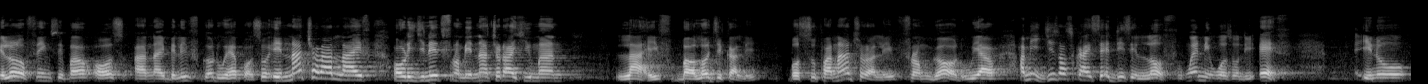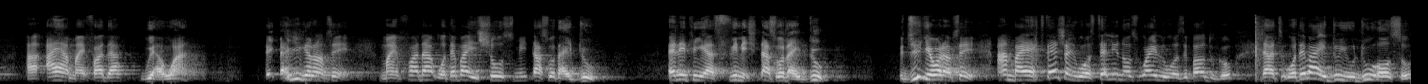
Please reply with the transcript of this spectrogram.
a lot of things about us, and I believe God will help us. So, a natural life originates from a natural human life biologically, but supernaturally from God. We are, I mean, Jesus Christ said this in love when he was on the earth. You know, I and my Father, we are one. Are you get what I'm saying? My Father, whatever He shows me, that's what I do. Anything He has finished, that's what I do. Do you get what I'm saying? And by extension, He was telling us while He was about to go that whatever I do, you do also.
